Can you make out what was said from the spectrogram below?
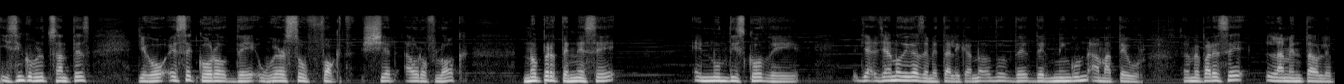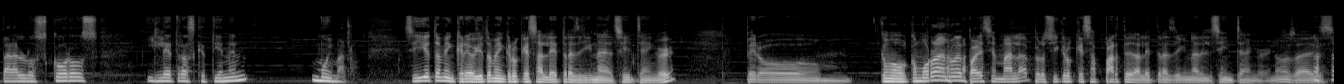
y cinco minutos antes llegó ese coro de We're so fucked, shit out of luck. No pertenece en un disco de, ya, ya no digas de Metallica, de ningún amateur. O sea, me parece lamentable para los coros y letras que tienen, muy malo. Sí, yo también creo. Yo también creo que esa letra es digna del Saint Anger. Pero mm, como, como rola no me parece mala, pero sí creo que esa parte de la letra es digna del Saint Anger, ¿no? O sea, es,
